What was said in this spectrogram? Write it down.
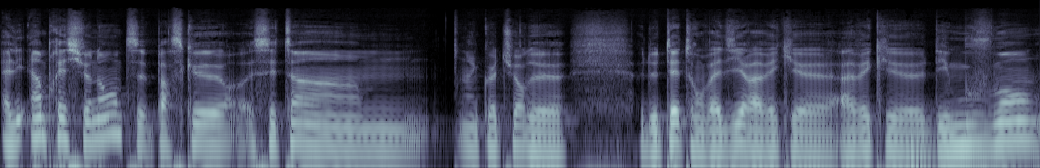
Elle est impressionnante parce que c'est un, quatuor de, de tête, on va dire, avec, euh, avec euh, des mouvements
